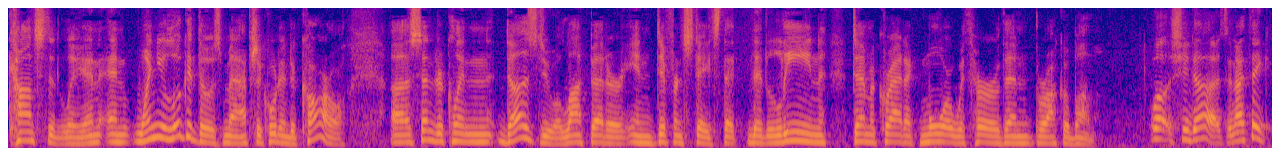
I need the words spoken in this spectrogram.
constantly. And, and when you look at those maps, according to Karl, uh, Senator Clinton does do a lot better in different states that, that lean Democratic more with her than Barack Obama. Well, she does. And I think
